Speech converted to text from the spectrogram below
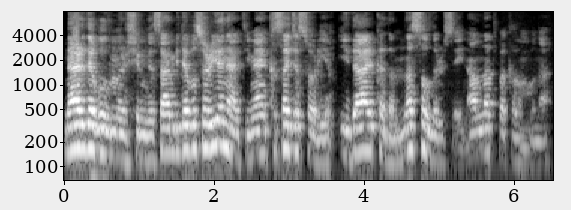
Nerede bulunur şimdi? Sen bir de bu soruyu yönelteyim. Yani kısaca sorayım. İdeal kadın nasıldır Hüseyin? Anlat bakalım buna.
